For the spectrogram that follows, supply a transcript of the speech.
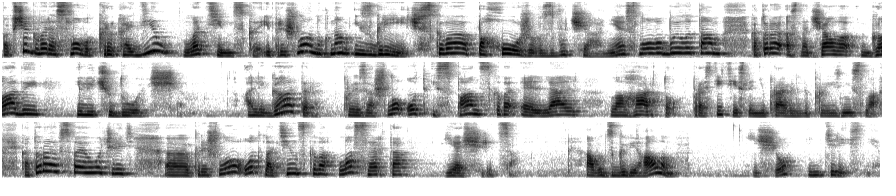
Вообще говоря, слово «крокодил» латинское, и пришло оно к нам из греческого, похожего звучания слово было там, которое означало «гады» или «чудовище». Аллигатор произошло от испанского «эляль лагарто, простите, если неправильно произнесла, которое, в свою очередь, э, пришло от латинского ласерта – ящерица. А вот с гавиалом еще интереснее.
